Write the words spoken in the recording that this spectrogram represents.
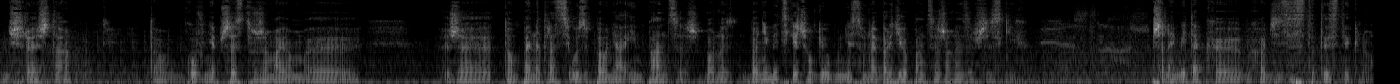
niż reszta. To głównie przez to, że mają, że tą penetrację uzupełnia im pancerz, bo, one, bo niemieckie czołgi ogólnie są najbardziej opancerzone ze wszystkich. Przynajmniej tak wychodzi ze statystyk, no.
